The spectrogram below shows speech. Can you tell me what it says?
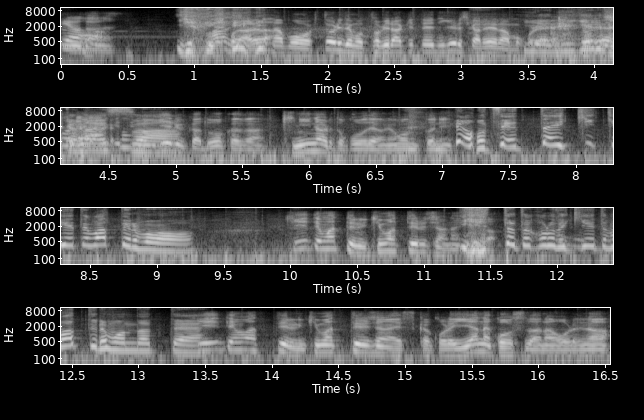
え。やいやあれもう一人でも扉開けて逃げるしかねえな、もうこれ。いや逃げるしかないっすわ逃げるかどうかが気になるところだよね、本当にい。やもう絶対き消えて待ってるもん消えて待ってるに決まってるじゃないですか行っ。たところで消えて待ってるもんだって消えて待ってるに決まってるじゃないですか。これ嫌なコースだな、俺な。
